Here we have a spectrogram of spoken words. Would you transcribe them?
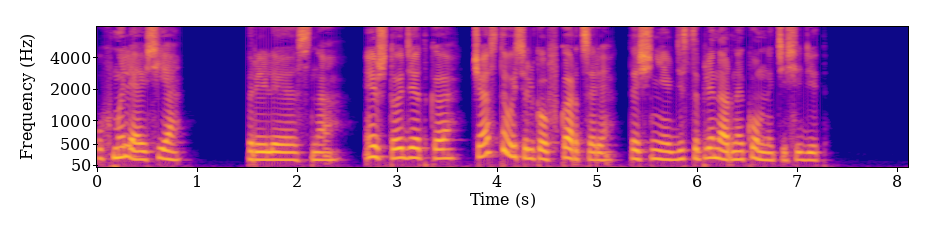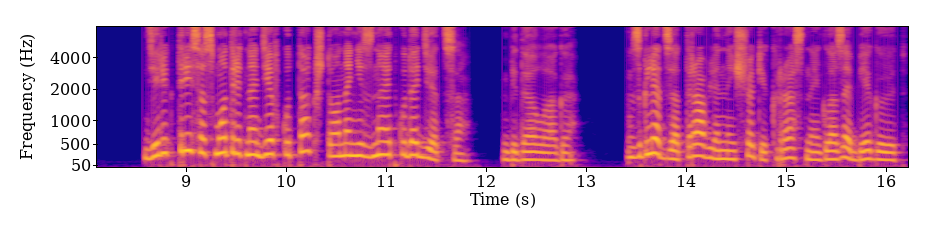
Ухмыляюсь я. «Прелестно. И что, детка, часто Васильков в карцере? Точнее, в дисциплинарной комнате сидит?» Директриса смотрит на девку так, что она не знает, куда деться. Бедолага. Взгляд затравленный, щеки красные, глаза бегают.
